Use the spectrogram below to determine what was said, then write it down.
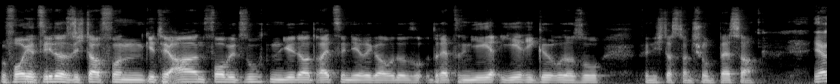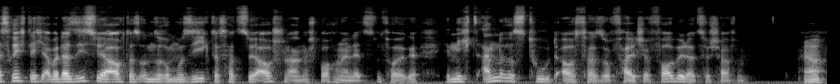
bevor jetzt jeder sich da von GTA ein Vorbild sucht, ein jeder 13-Jähriger oder so, 13-Jährige oder so, finde ich das dann schon besser. Ja, ist richtig, aber da siehst du ja auch, dass unsere Musik, das hast du ja auch schon angesprochen in der letzten Folge, nichts anderes tut, außer so falsche Vorbilder zu schaffen. Ja.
